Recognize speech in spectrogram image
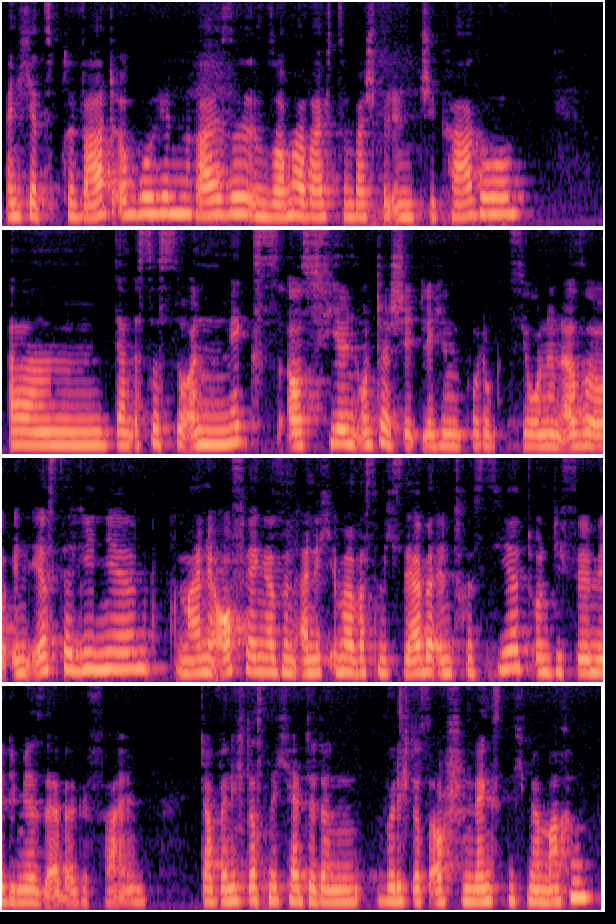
Wenn ich jetzt privat irgendwo hinreise, im Sommer war ich zum Beispiel in Chicago, ähm, dann ist das so ein Mix aus vielen unterschiedlichen Produktionen. Also in erster Linie, meine Aufhänger sind eigentlich immer, was mich selber interessiert und die Filme, die mir selber gefallen. Ich glaube, wenn ich das nicht hätte, dann würde ich das auch schon längst nicht mehr machen,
